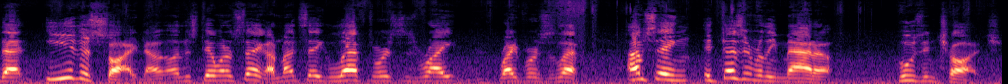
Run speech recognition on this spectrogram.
that either side, now understand what I'm saying. I'm not saying left versus right, right versus left. I'm saying it doesn't really matter who's in charge.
